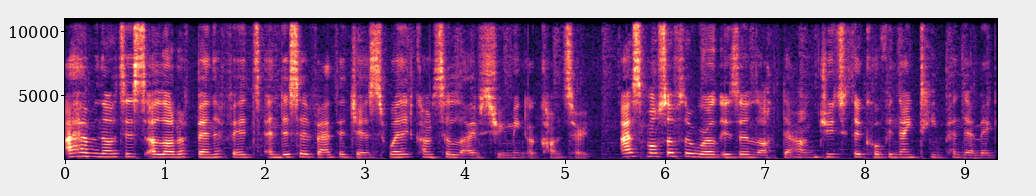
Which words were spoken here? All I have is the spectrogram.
I have noticed a lot of benefits and disadvantages when it comes to live streaming a concert. As most of the world is in lockdown due to the COVID-19 pandemic,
